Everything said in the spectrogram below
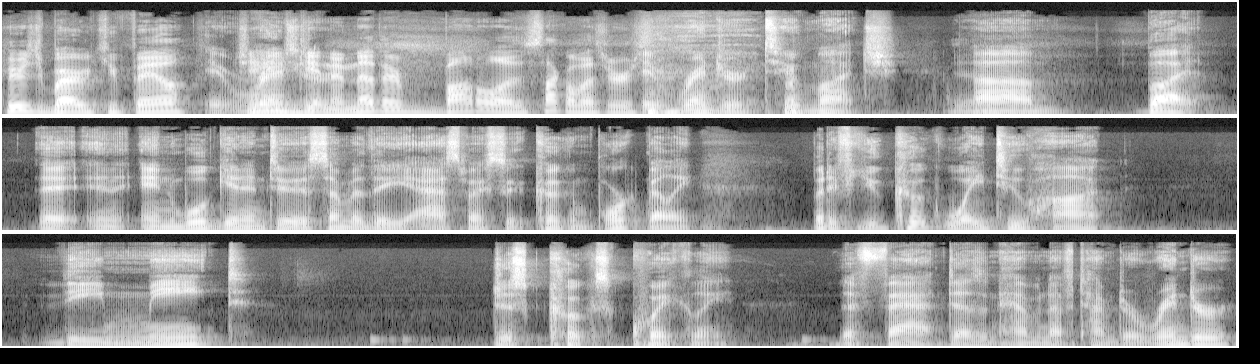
Here's your barbecue fail. It James rendered. getting another bottle of Sucklebusters. it rendered too much. Um, but uh, and, and we'll get into some of the aspects of cooking pork belly. But if you cook way too hot, the meat just cooks quickly. The fat doesn't have enough time to render,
